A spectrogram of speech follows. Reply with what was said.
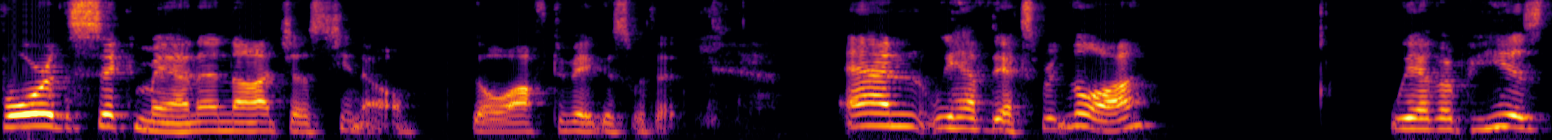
for the sick man and not just, you know, go off to Vegas with it. And we have the expert in the law. We have a he is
